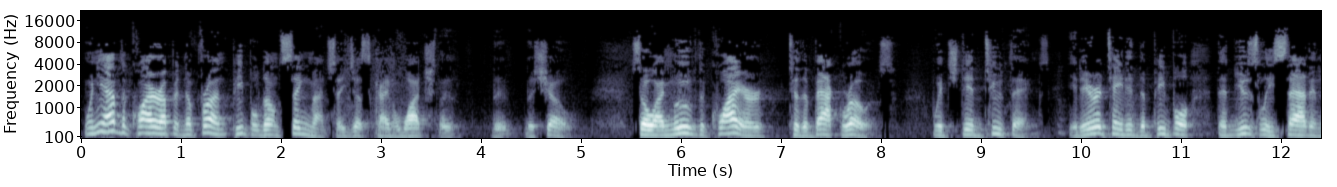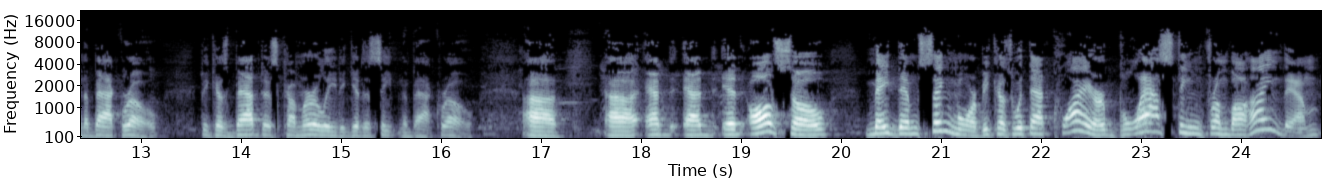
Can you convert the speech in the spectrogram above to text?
When you have the choir up in the front, people don't sing much. They just kind of watch the, the, the show. So I moved the choir to the back rows, which did two things. It irritated the people that usually sat in the back row because Baptists come early to get a seat in the back row. Uh, uh, and, and it also made them sing more because with that choir blasting from behind them,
